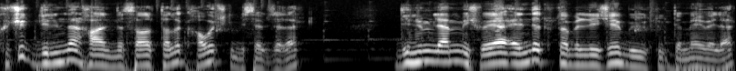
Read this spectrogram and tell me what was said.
Küçük dilimler halinde salatalık, havuç gibi sebzeler, dilimlenmiş veya elinde tutabileceği büyüklükte meyveler,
